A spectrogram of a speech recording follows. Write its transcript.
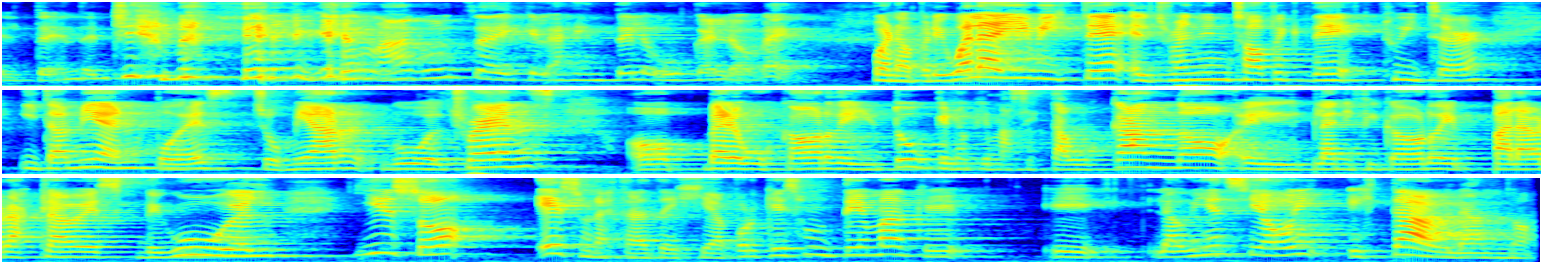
el tren del chisme es el que más gusta y que la gente lo busca y lo ve. Bueno, pero igual ahí viste el trending topic de Twitter y también puedes chumear Google Trends o ver el buscador de YouTube, que es lo que más está buscando, el planificador de palabras claves de Google. Y eso es una estrategia, porque es un tema que eh, la audiencia hoy está hablando.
